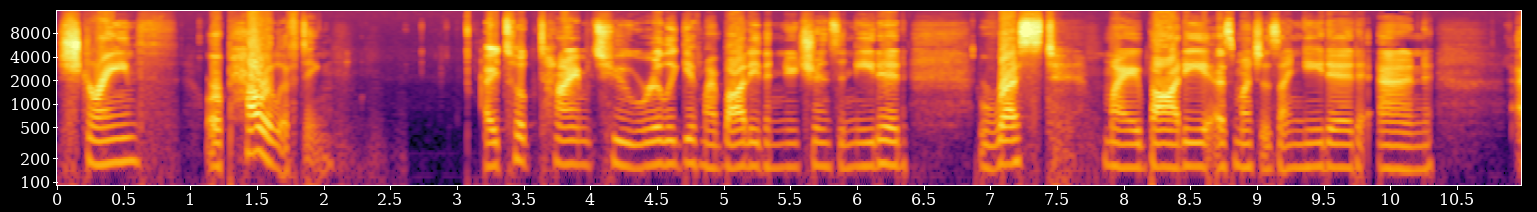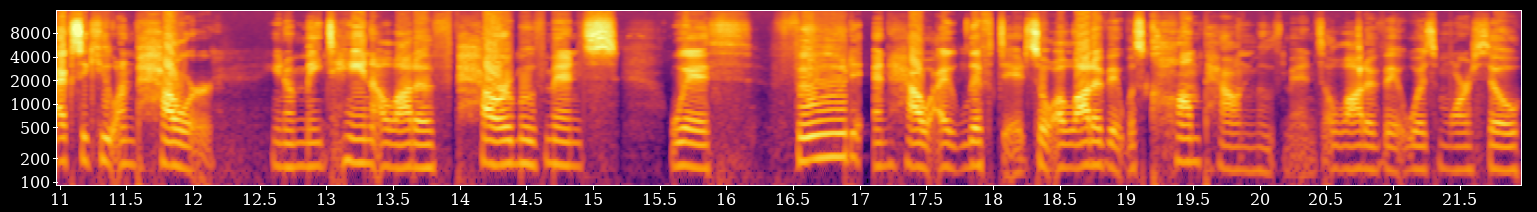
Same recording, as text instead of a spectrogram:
strength, or powerlifting. I took time to really give my body the nutrients it needed, rest my body as much as I needed, and execute on power you know, maintain a lot of power movements with food and how I lifted. So a lot of it was compound movements. A lot of it was more so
